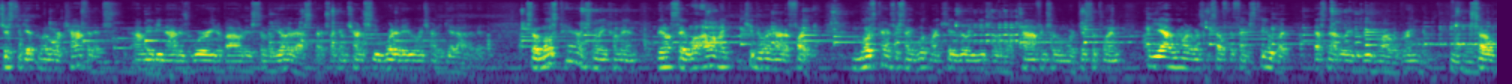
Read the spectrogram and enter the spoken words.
just to get a little more confidence, I'm maybe not as worried about as some of the other aspects. Like I'm trying to see what are they really trying to get out of it. So most parents, when they come in, they don't say, "Well, I want my kid to learn how to fight." Most parents are saying, "Look, my kid really needs a little more confidence, a little more discipline." And yeah, we want to learn some self-defense too, but that's not really the reason why we're bringing them. Mm-hmm. So,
